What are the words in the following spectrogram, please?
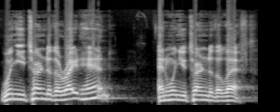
when ye turn to the right hand and when you turn to the left.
